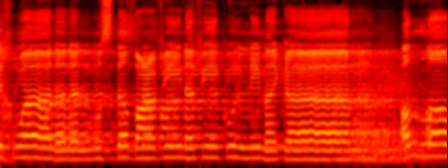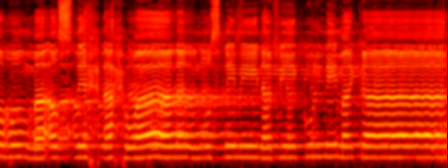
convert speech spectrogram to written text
إخواننا المستضعفين في كل مكان. اللهم أصلح أحوال المسلمين في كل مكان.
